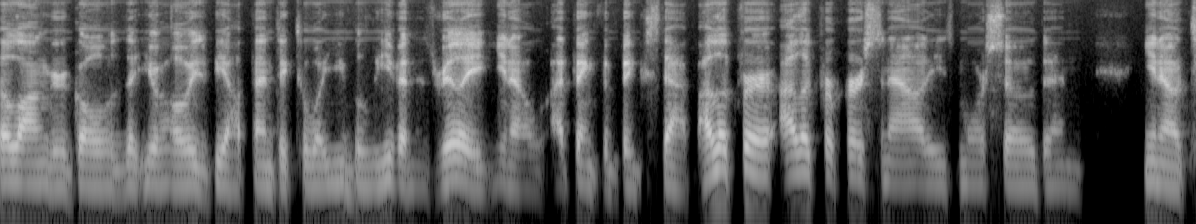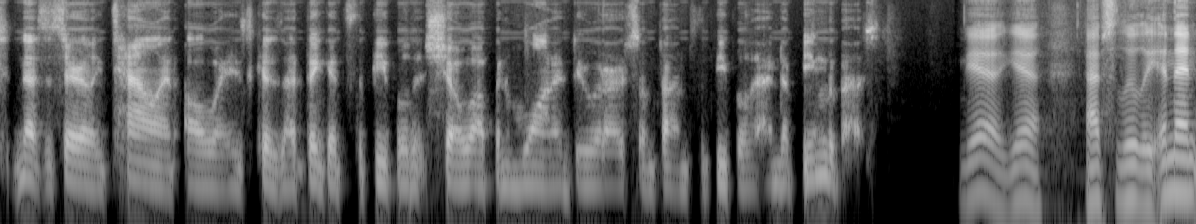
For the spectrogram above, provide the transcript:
the longer goal is that you'll always be authentic to what you believe in is really, you know, I think the big step. I look for, I look for personalities more so than, you know, t- necessarily talent always, because I think it's the people that show up and want to do it are sometimes the people that end up being the best. Yeah, yeah, absolutely. And then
